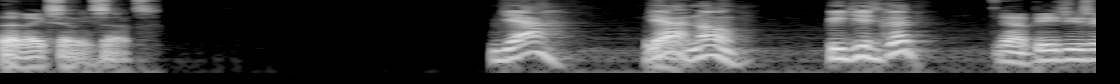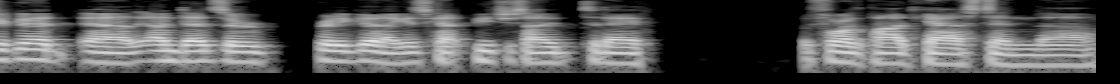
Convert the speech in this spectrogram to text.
That makes any sense. Yeah. Yeah. Yeah. No. BG's good. Yeah, BGs are good. Uh, the undeads are pretty good. I just got feature side today before the podcast, and uh,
